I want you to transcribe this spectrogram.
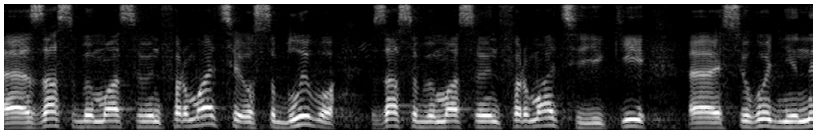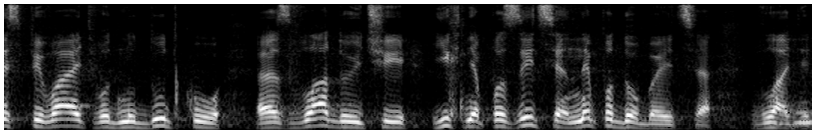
е, засоби масової інформації, особливо засоби масової інформації, які е, сьогодні не співають в одну дудку е, з владою, чи їхня позиція не подобається владі.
